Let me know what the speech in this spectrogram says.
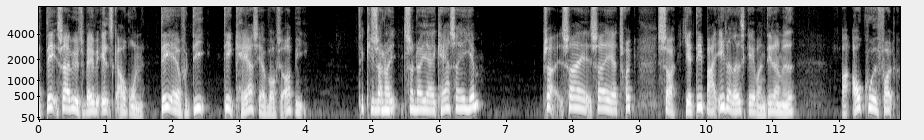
og det, så er vi jo tilbage ved elsk afgrunden. Det er jo fordi, det er kaos, jeg er vokset op i. Det så, når, så når jeg er i kaos, så er jeg hjemme. Så, så, er, så er jeg tryg. Så ja, det er bare et af redskaberne, det der med at afkode folk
